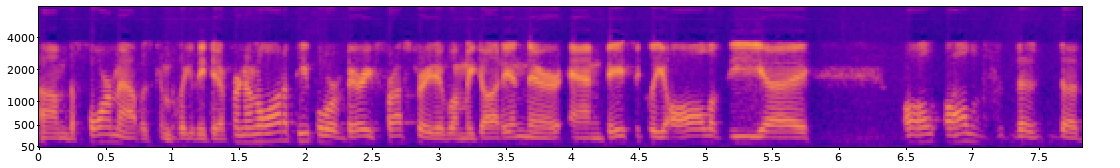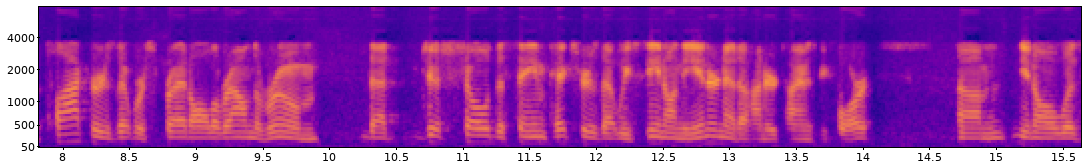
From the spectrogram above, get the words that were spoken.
Um, the format was completely different, and a lot of people were very frustrated when we got in there. And basically, all of the uh, all all of the the placards that were spread all around the room that just showed the same pictures that we've seen on the internet a hundred times before. Um, you know, was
